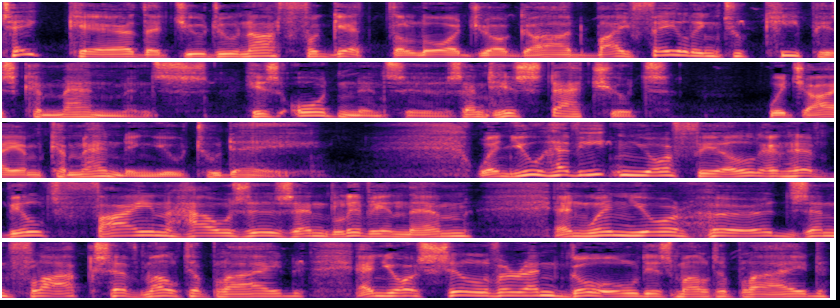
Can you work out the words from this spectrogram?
Take care that you do not forget the Lord your God by failing to keep his commandments, his ordinances, and his statutes, which I am commanding you today. When you have eaten your fill and have built fine houses and live in them, and when your herds and flocks have multiplied, and your silver and gold is multiplied,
